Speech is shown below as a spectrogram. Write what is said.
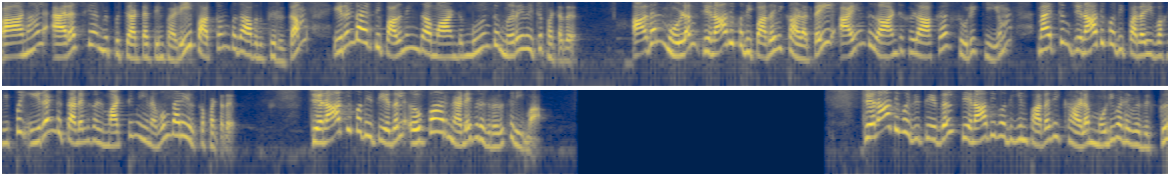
ஆனால் அரசியலமைப்பு சட்டத்தின்படி பத்தொன்பதாவது திருத்தம் இரண்டாயிரத்தி பதினைந்தாம் ஆண்டு மீண்டும் நிறைவேற்றப்பட்டது. அதன் மூலம் ஜனாதிபதி பதவிக்காலத்தை ஐந்து ஆண்டுகளாக சுருக்கியும் மற்றும் ஜனாதிபதி பதவி வகிப்பு இரண்டு தடவைகள் மட்டுமே எனவும் வரையறுக்கப்பட்டது. ஜனாதிபதி தேர்தல் எவ்வாறு நடைபெறுகிறது தெரியுமா? ஜனாதிபதி தேர்தல் ஜனாதிபதியின் பதவிக்காலம் முடிவடைவதற்கு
